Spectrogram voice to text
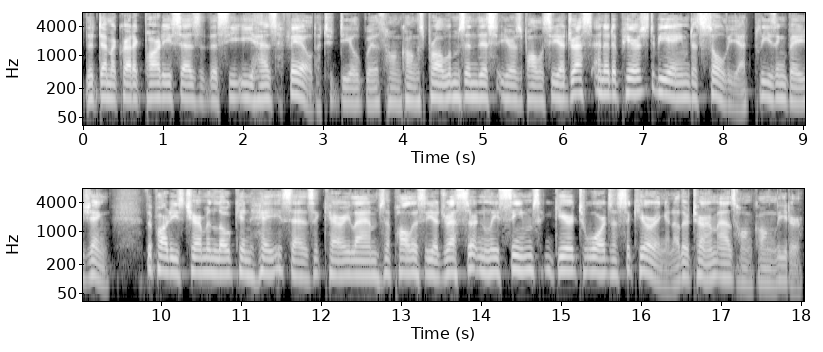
The Democratic Party says the CE has failed to deal with Hong Kong's problems in this year's policy address, and it appears to be aimed solely at pleasing Beijing. The party's chairman Lo Kin Hei says Carrie Lam's policy address certainly seems geared towards securing another term as Hong Kong leader.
